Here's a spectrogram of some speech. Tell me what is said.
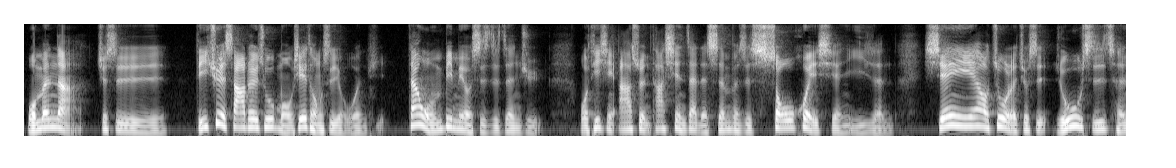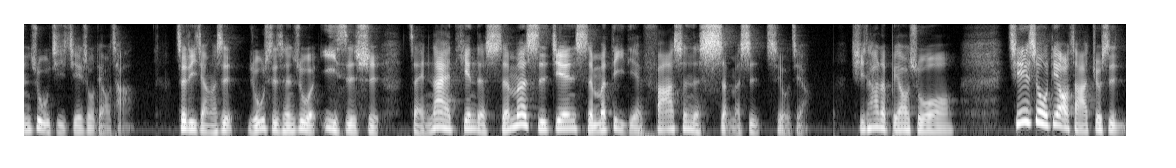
我们呢、就是。的确，沙推出某些同事有问题，但我们并没有实质证据。我提醒阿顺，他现在的身份是收贿嫌疑人，嫌疑要做的就是如实陈述及接受调查。这里讲的是如实陈述的意思是在那一天的什么时间、什么地点发生了什么事，只有这样，其他的不要说哦。接受调查就是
